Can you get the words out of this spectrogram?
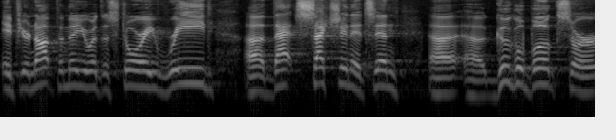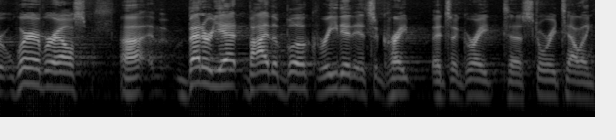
If you're not familiar with the story, read uh, that section. It's in uh, uh Google Books or wherever else. Uh, better yet, buy the book, read it. It's a great, it's a great uh, storytelling.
